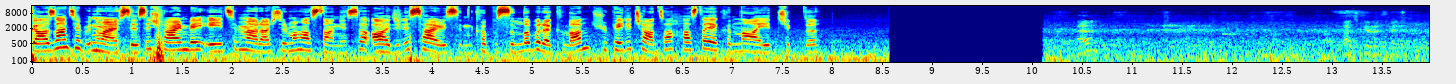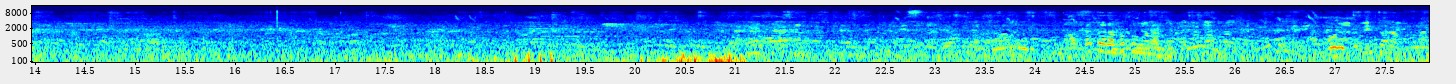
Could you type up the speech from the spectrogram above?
Gaziantep Üniversitesi Şahin Bey Eğitim ve Araştırma Hastanesi acili servisinin kapısında bırakılan şüpheli çanta hasta yakınına ait çıktı. Arka tarafı kullanacak. Politik tarafından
